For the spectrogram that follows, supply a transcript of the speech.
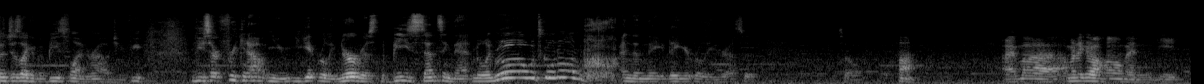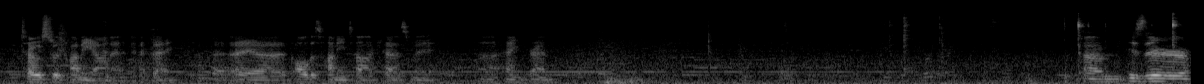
So it's just like if a bee's flying around you, if you if you start freaking out and you, you get really nervous, the bee's sensing that and they're like, "Oh, what's going on?" And then they, they get really aggressive. So Huh. I'm uh, I'm gonna go home and eat toast with honey on it. I think. I, uh, all this honey talk has me uh, hankering. Um, is there?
